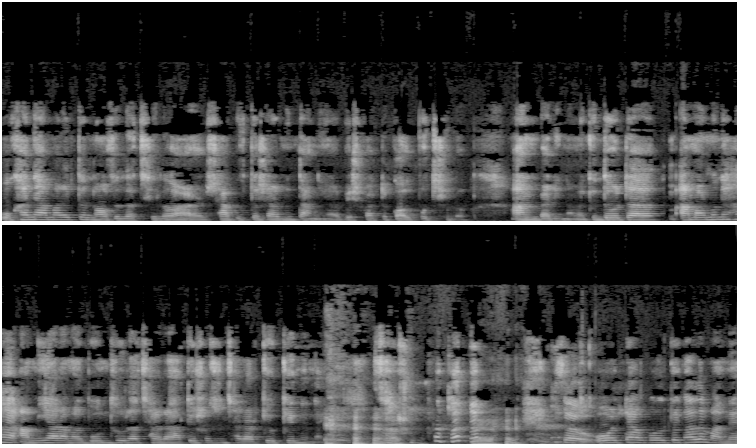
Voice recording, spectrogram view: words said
ওখানে আমার একটা নভেলা ছিল আর সাগুফতা শারমিন তানিয়ার বেশ কয়েকটা গল্প ছিল আনবাড়ি নামে। কিন্তু ওটা আমার মনে হয় আমি আর আমার বন্ধুরা ছাড়া আত্মীয় স্বজন ছাড়া আর কেউ কেনে নাই। তো ওটা বলতে গেলে মানে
